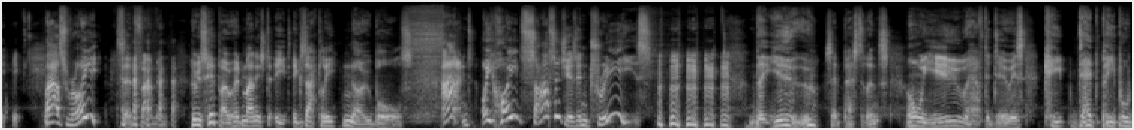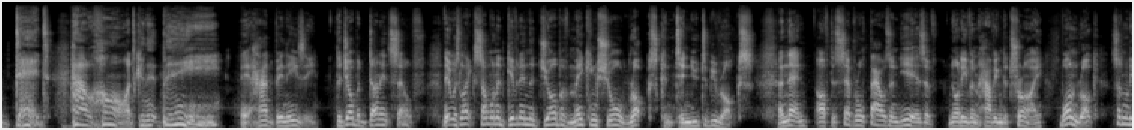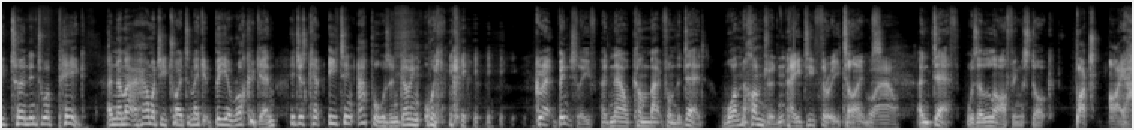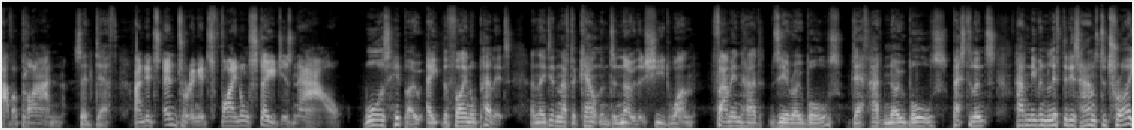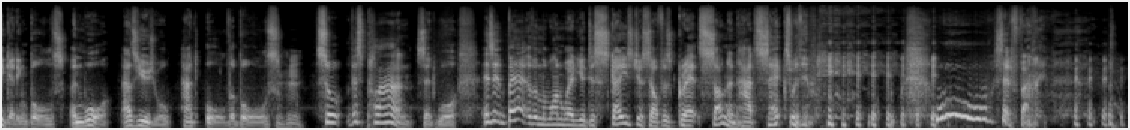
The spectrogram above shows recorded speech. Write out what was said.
That's right, said Famine, whose hippo had managed to eat exactly no balls. And I hide sausages in trees. but you, said Pestilence, all you have to do is keep dead people dead. How hard can it be? It had been easy. The job had done itself. It was like someone had given him the job of making sure rocks continued to be rocks. And then, after several thousand years of not even having to try, one rock suddenly turned into a pig. And no matter how much he tried to make it be a rock again, it just kept eating apples and going oink. Gret Binchleaf had now come back from the dead 183 times. Wow. And death was a laughing stock. But I have a plan, said Death, and it's entering its final stages now. War's hippo ate the final pellet, and they didn't have to count them to know that she'd won. Famine had zero balls, Death had no balls, Pestilence hadn't even lifted his hands to try getting balls, and War, as usual, had all the balls. Mm-hmm. So, this plan, said War, is it better than the one where you disguised yourself as Gret's son and had sex with him? Ooh, said Famine.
